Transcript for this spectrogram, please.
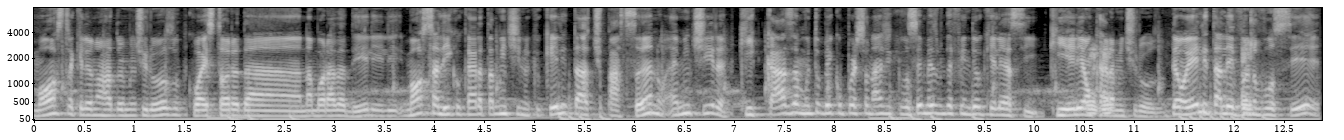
mostra que ele é um narrador mentiroso com a história da namorada dele. Ele mostra ali que o cara tá mentindo. Que o que ele tá te passando é mentira. Que casa muito bem com o personagem que você mesmo defendeu que ele é assim. Que ele é um Uhum. cara mentiroso. Então ele tá levando você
